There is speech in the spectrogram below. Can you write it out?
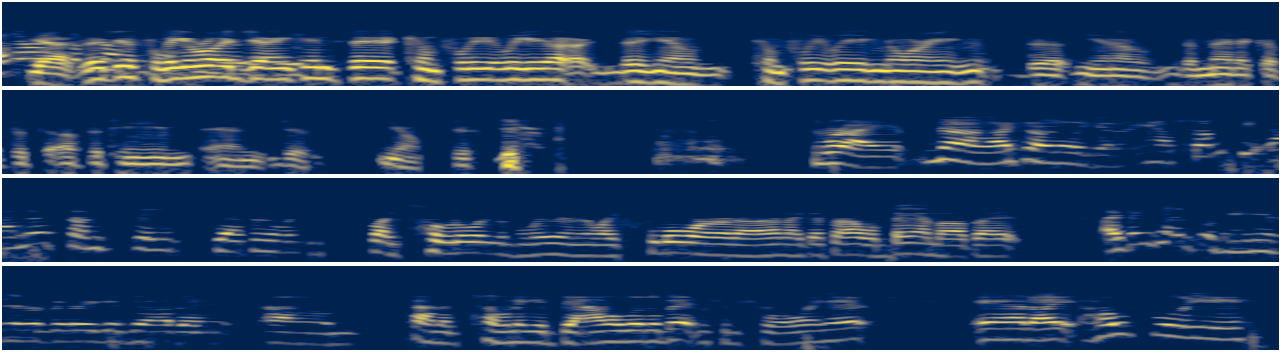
Yeah, they're just Leeroy Jenkins did completely, uh, the, you know, completely ignoring the, you know, the medic of the of the team and just, you know, just. right. No, I totally get it. Yeah, some I know some states definitely like totally it, like Florida and I guess Alabama, but I think Pennsylvania did a very good job at um kind of toning it down a little bit and controlling it. And I hopefully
